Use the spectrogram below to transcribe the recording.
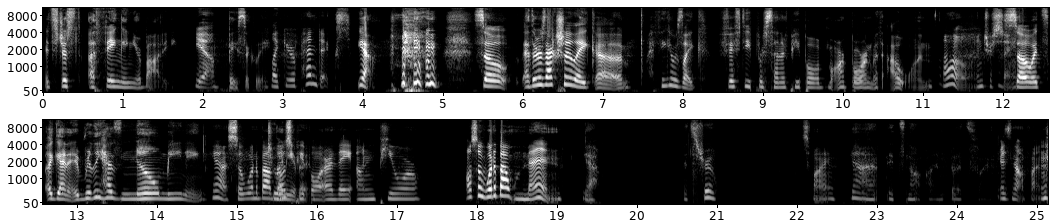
It's just a thing in your body, Yeah. basically. Like your appendix. Yeah. so uh, there's actually like, uh, I think it was like 50% of people are born without one. Oh, interesting. So it's again, it really has no meaning. yeah. So what about those people? Are they unpure? Also, what about men? Yeah. It's true. It's fine. Yeah, it's not fine, but it's fine. It's not fun.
